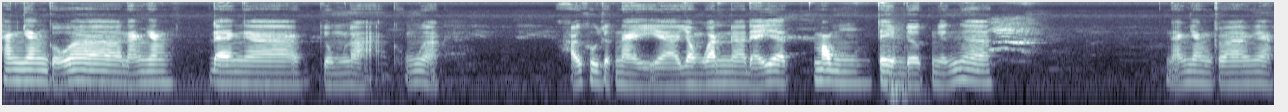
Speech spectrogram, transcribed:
thân nhân của nạn nhân đang uh, dùng là cũng uh, ở khu vực này uh, vòng quanh để uh, mong tìm được những uh, nạn nhân nha.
